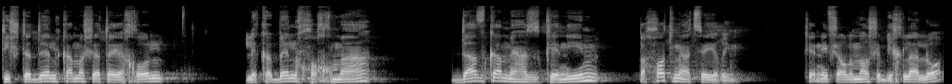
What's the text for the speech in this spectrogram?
תשתדל כמה שאתה יכול לקבל חוכמה דווקא מהזקנים, פחות מהצעירים. כן, אי אפשר לומר שבכלל לא,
